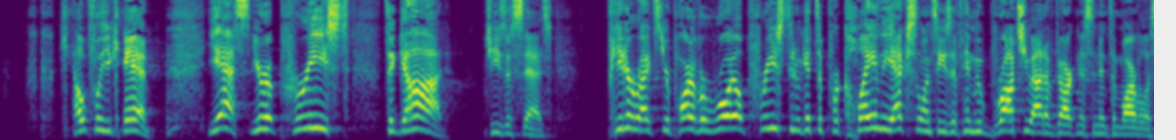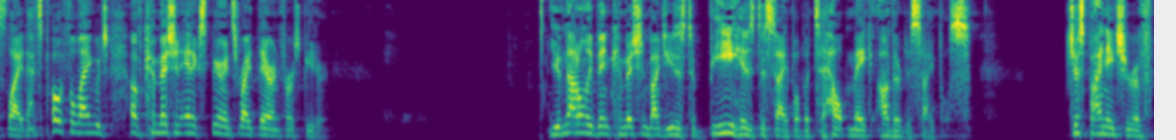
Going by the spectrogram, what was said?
Hopefully you can. Yes, you're a priest to God, Jesus says. Peter writes, You're part of a royal priesthood who get to proclaim the excellencies of him who brought you out of darkness and into marvelous light. That's both the language of commission and experience right there in 1 Peter. You've not only been commissioned by Jesus to be his disciple, but to help make other disciples, just by nature of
